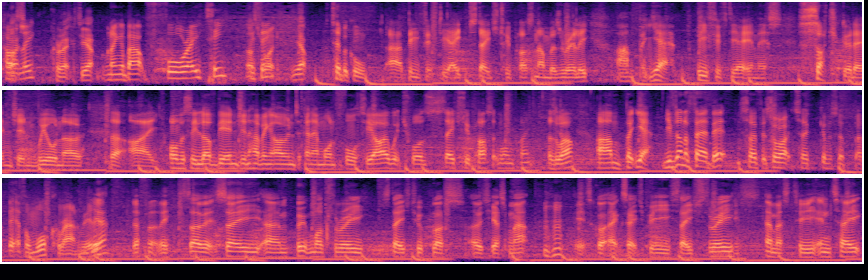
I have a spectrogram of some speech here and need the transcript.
currently? That's correct, yep. Running about 480, That's I think? right, yep. Typical uh, B58 stage 2 plus numbers, really. Um, but yeah, B58 in this, such a good engine. We all know that I obviously love the engine, having owned an M140i, which was stage 2 plus at one point as well. Um, but yeah, you've done a fair bit, so if it's all right to give us a, a bit of a walk around, really. Yeah, definitely. So it's a um, bootmod3 Stage 2 Plus OTS map. Mm-hmm. It's got XHP Stage 3, it's MST intake,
